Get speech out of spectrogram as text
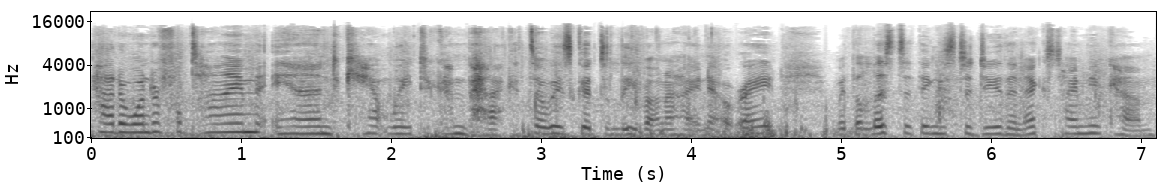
Had a wonderful time and can't wait to come back. It's always good to leave on a high note, right? With a list of things to do the next time you come.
